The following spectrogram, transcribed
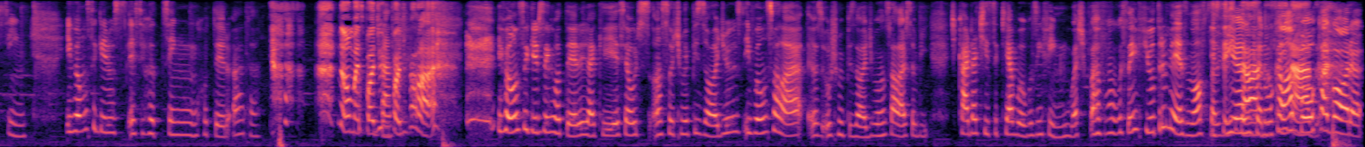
Sim. E vamos seguir os, esse sem roteiro. Ah, tá. Não, mas pode, tá. pode falar. E vamos seguir sem roteiro, já que esse é o nosso último episódio. E vamos falar, o último episódio, vamos falar sobre de cada artista que amamos. Enfim, um bate-papo sem filtro mesmo. Nossa, e Bianca, não vou calar a boca agora.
